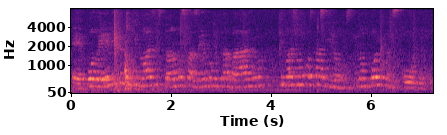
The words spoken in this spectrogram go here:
é, polêmica de que nós estamos fazendo um trabalho que nós não gostaríamos, que não foi uma escolha.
